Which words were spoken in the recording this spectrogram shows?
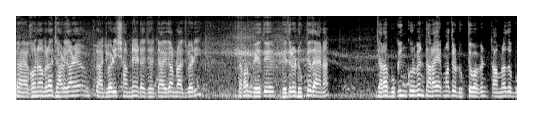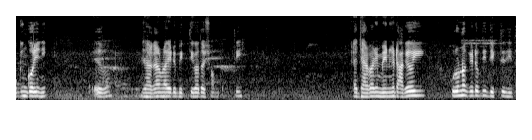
তা এখন আমরা ঝাড়গ্রামে রাজবাড়ির সামনে, এটা ঝাড়গ্রাম রাজবাড়ি। এখন ভেতরে ভেতরে ঢুকতে দেয় না। যারা বুকিং করবেন, তারাই একমাত্র ঢুকতে পাবেন তা আমরা তো বুকিং করিনি। এবং ঝাড়গ্রাম রাজ এটি ব্যক্তিগত সম্পত্তি। এটা ঝাড়বাড়ির মেন গেট আগে ওই পুরোনো গেট অব্দি দেখতে দিত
